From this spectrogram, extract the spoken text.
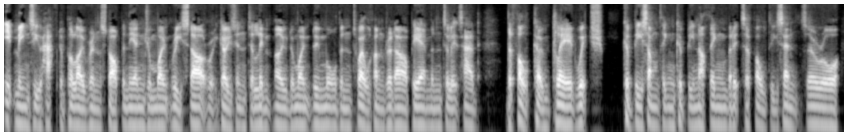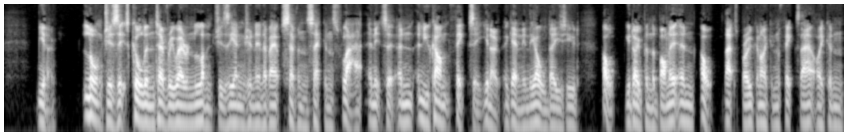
it means you have to pull over and stop, and the engine won't restart, or it goes into limp mode and won't do more than 1200 RPM until it's had the fault code cleared, which could be something, could be nothing, but it's a faulty sensor, or you know, launches its coolant everywhere and launches the engine in about seven seconds flat, and it's a, and and you can't fix it. You know, again, in the old days, you'd oh, you'd open the bonnet and oh, that's broken. I can fix that. I can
